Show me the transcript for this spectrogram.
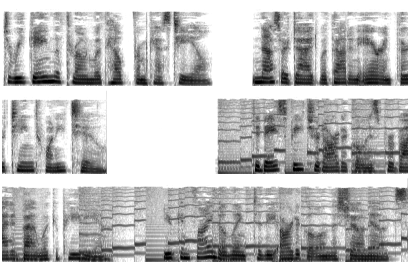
to regain the throne with help from Castile. Nasr died without an heir in 1322. Today's featured article is provided by Wikipedia. You can find a link to the article in the show notes.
